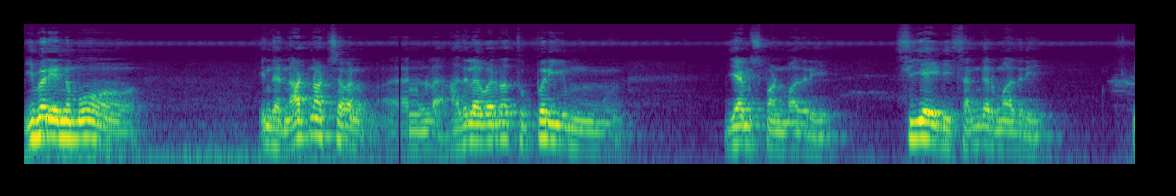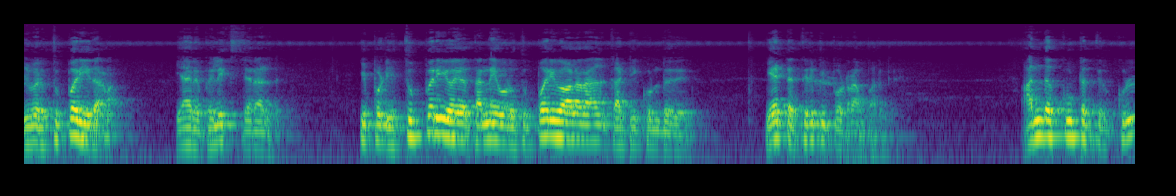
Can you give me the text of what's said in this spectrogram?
இவர் என்னமோ இந்த நாட் நாட் செவன் அதில் வர்ற துப்பறியும் ஜேம்ஸ் பாண்ட் மாதிரி சிஐடி சங்கர் மாதிரி இவர் துப்பறிதானாம் யார்? Felix Gerald. இப்படி துப்பறி தன்னை ஒரு துப்பறிவாளராக காட்டிக்கொண்டு ஏட்ட திருப்பி போடுறான் பாருங்க. அந்த கூட்டத்திற்குள்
